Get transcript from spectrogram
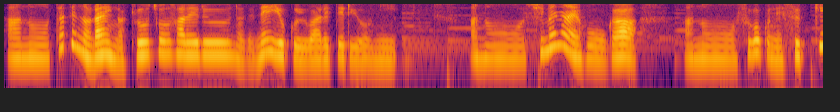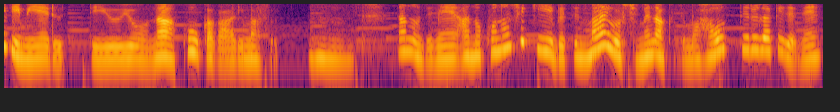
あの縦のラインが強調されるのでねよく言われてるようにあの締めない方があのすごくねすっきり見えるっていうような効果があります。うん、なのでねあのこの時期別に前を締めなくても羽織ってるだけでね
